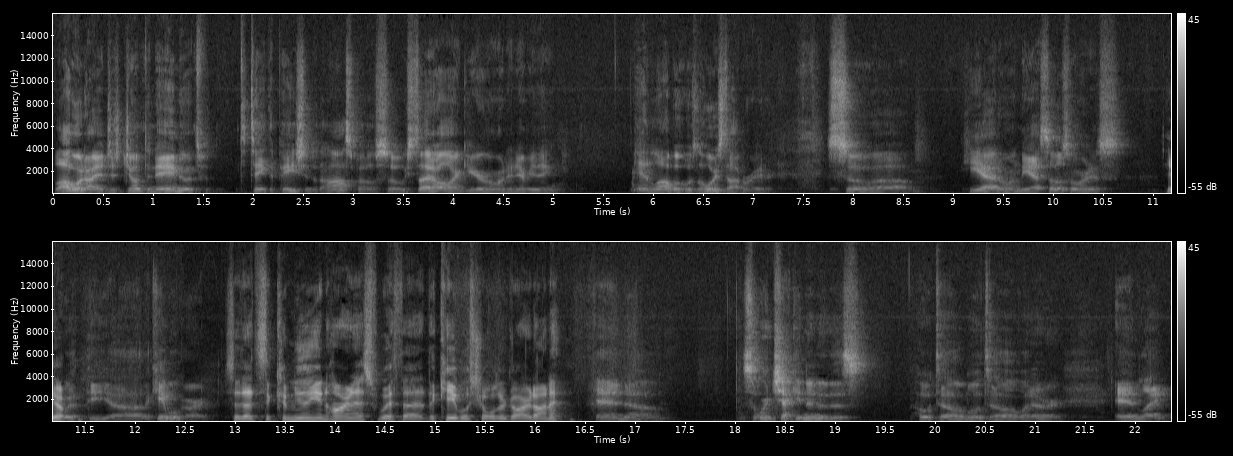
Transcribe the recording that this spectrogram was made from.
and I had just jumped in the ambulance to take the patient to the hospital. So we still had all our gear on and everything. And Laubo was the hoist operator. So um, he had on the SOS harness Yep. with the uh, the cable guard, So that's the chameleon harness with uh, the cable shoulder guard on it. and um, so we're checking into this hotel, motel, whatever, and like,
